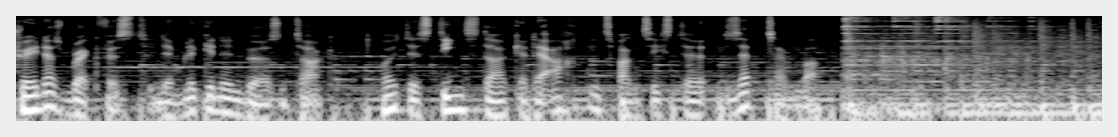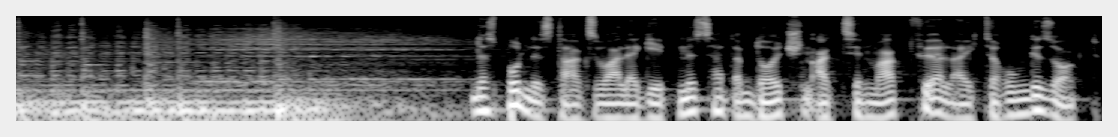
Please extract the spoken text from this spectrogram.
Traders Breakfast, der Blick in den Börsentag. Heute ist Dienstag, der 28. September. Das Bundestagswahlergebnis hat am deutschen Aktienmarkt für Erleichterung gesorgt.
